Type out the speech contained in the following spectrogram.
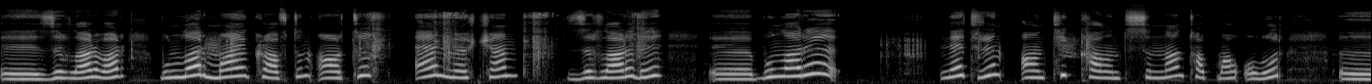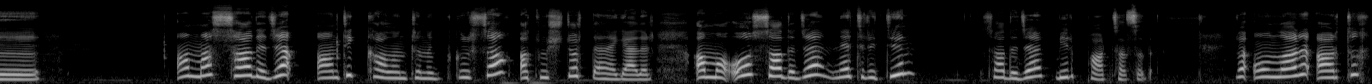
e, zırhlar var. Bunlar Minecraft'ın artık en möhkem zırhlarıdır. E, bunları Nether'ın antik kalıntısından tapmak olur. E, ama sadece antik kalıntını kırsak 64 tane gelir. Ama o sadece Nether'in sadece bir parçasıdır. Ve onları artık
